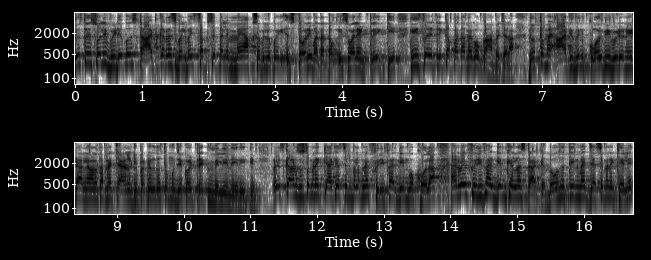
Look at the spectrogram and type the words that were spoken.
दोस्तों, इस वाली वीडियो को स्टार्ट करने से पहले भाई, सबसे पहले मैं आप सभी लोग को एक स्टोरी बताता हूँ इस वाले ट्रिक की, कि इस वाले ट्रिक का पता मेरे को कहाँ पे चला। दोस्तों, मैं आज दिन कोई भी वीडियो नहीं डालने वाला था अपने चैनल के ऊपर क्योंकि दोस्तों, मुझे कोई ट्रिक मिल नहीं रही थी। इस कारण दोस्तों, मैंने क्या क्या सिंपल अपने फ्री फायर गेम को खोला। एंड भाई फ्री फायर गेम खेलना स्टार्ट किया। दो से तीन मैच जैसे मैंने खेले,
